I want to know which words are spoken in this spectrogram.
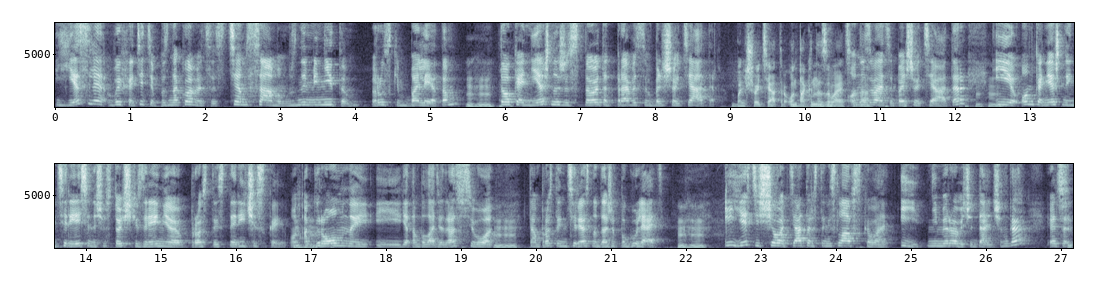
если вы хотите познакомиться с тем самым знаменитым русским балетом, угу. то, конечно же, стоит отправиться в Большой театр. Большой театр, он так и называется, Он да? называется Большой театр, угу. и он, конечно, интересен еще с точки зрения просто исторической. Он угу. огромный, и я там была один раз всего, угу. там просто интересно даже погулять. Угу. И есть еще театр Станиславского и Немировича Данченко. Это...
